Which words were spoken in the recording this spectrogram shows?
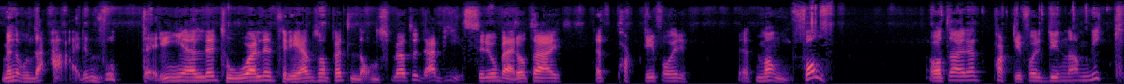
Men om det er en votering eller to eller tre sånn på et landsmøte, det viser jo bare at det er et parti for et mangfold. Og at det er et parti for dynamikk.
